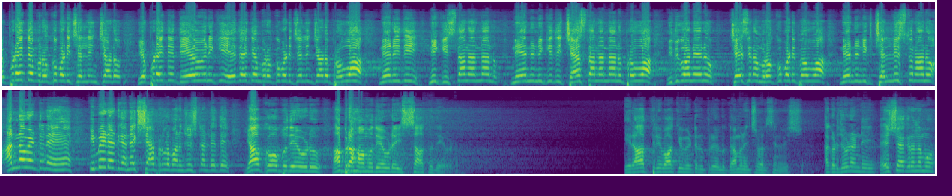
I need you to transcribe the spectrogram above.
ఎప్పుడైతే మొక్కుబడి చెల్లించాడో ఎప్పుడైతే దేవునికి ఏదైతే మొక్కుబడి చెల్లించాడో ప్రవ్వా నేను ఇది నీకు ఇస్తానన్నాను నేను నీకు ఇది చేస్తానన్నాను ప్రవ్వా ఇదిగో నేను చేసిన మొక్కుబడి ప్రవ్వా నేను నీకు చెల్లిస్తున్నాను అన్న వెంటనే ఇమీడియట్గా నెక్స్ట్ చాప్టర్లో మనం చూసినట్లయితే యాకోబు దేవుడు అబ్రహాము దేవుడు ఇస్సాకు దేవుడు. ఈ రాత్రి వాక్యం వింటున్న ప్రియులు గమనించవలసిన విషయం. అక్కడ చూడండి యశా గ్రంథము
